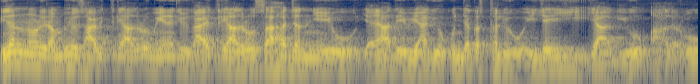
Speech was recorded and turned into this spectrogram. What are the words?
ಇದನ್ನು ನೋಡಿ ರಂಭೆಯು ಸಾವಿತ್ರಿ ಆದರೂ ಮೇನಕೆಯು ಗಾಯತ್ರಿ ಆದರೂ ಸಹಜನ್ಯೆಯು ಜಯಾದೇವಿಯಾಗಿಯೂ ಪುಂಜಕಸ್ಥಲಿಯು ವೈಜಯಿಯಾಗಿಯೂ ಆದರು.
